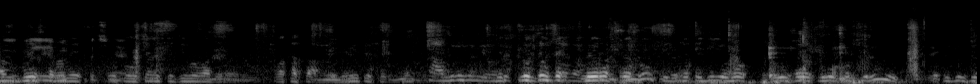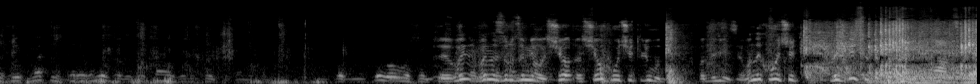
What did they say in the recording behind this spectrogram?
а з однієї ви- сторони, ну, виходить, ділова що ну, а, зрозуміло. Ну це вже при розпряжовці, вже тоді його вже його фарширують, то тоді вже ж якість деревини вже визначає вже. Е, Ви, ви не зрозуміли, що, що хочуть люди. Подивіться, вони хочуть прийти сюди, подати фінанси.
